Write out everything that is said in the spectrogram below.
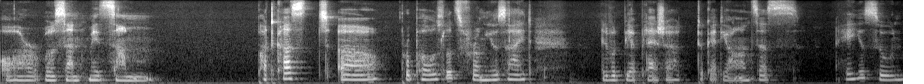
or will send me some podcast uh, proposals from your side. It would be a pleasure to get your answers. Hear you soon.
